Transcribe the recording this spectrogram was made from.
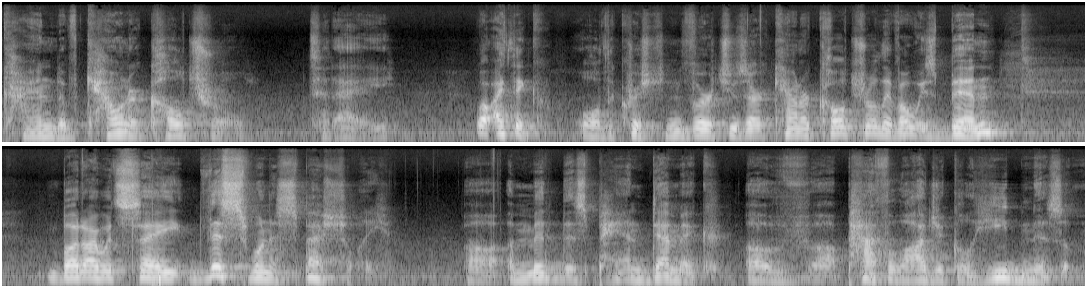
kind of countercultural today. Well, I think all the Christian virtues are countercultural, they've always been. But I would say this one especially, uh, amid this pandemic of uh, pathological hedonism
